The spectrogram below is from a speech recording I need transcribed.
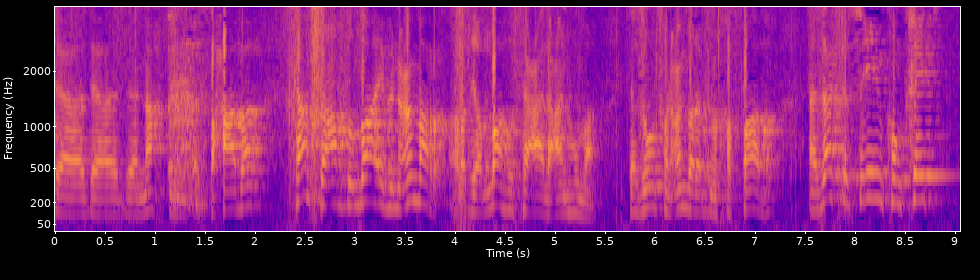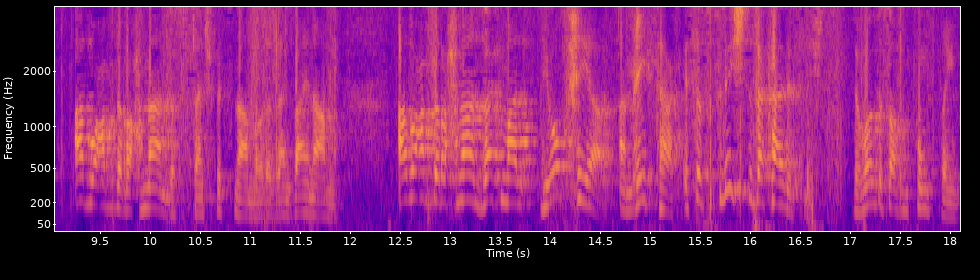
der, der, der nach den Sahaba kam zu Abdullah ibn Umar radiallahu ta'ala anhuma, der Sohn von Umar ibn Khattab. Er sagte zu ihm konkret, Abu Abdurrahman, das ist sein Spitzname oder sein Beiname. Abu Abdurrahman, sag mal, die Udhiyah am Eid-Tag, ist das Pflicht oder keine Pflicht? Der wollte es auf den Punkt bringen.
